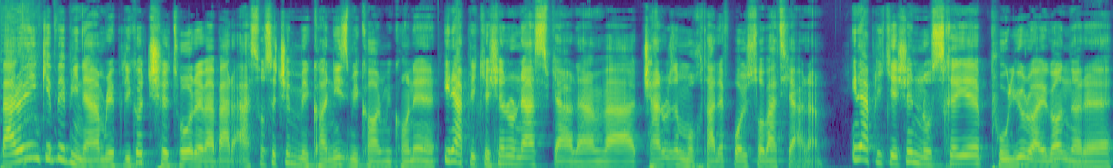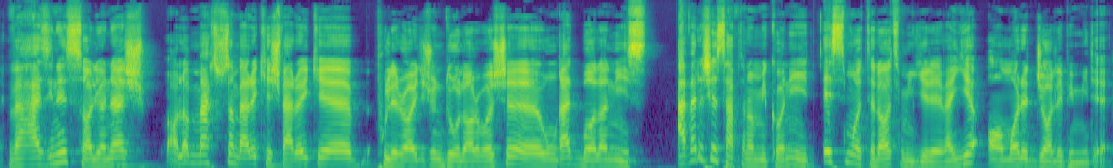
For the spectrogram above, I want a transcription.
برای اینکه ببینم رپلیکا چطوره و بر اساس چه مکانیزمی کار می‌کنه این اپلیکیشن رو نصب کردم و چند روز مختلف باش صحبت کردم. این اپلیکیشن نسخه پولی و رایگان داره و هزینه سالیانش حالا مخصوصا برای کشورهایی که پول رایجشون دلار باشه اونقدر بالا نیست. اولش که ثبت نام می‌کنید اسم و اطلاعات می‌گیره و یه آمار جالبی میده.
